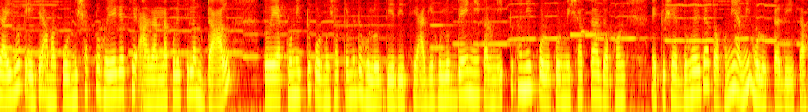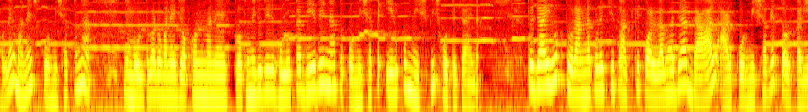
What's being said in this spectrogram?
যাই হোক, এই যে আমার কর্মী শাকটা হয়ে গেছে আর রান্না করেছিলাম ডাল। তো এখন একটু কর্মী শাকটার মধ্যে হলুদ দিয়ে দিয়েছি। আগে হলুদ দেয়নি, কারণ একটুখানি কর্মী শাকটা যখন একটু সেদ্ধ হয়ে যায় তখনই আমি হলুদটা দিই। তাহলে মানে কর্মী শাকটা না, বলতে পারো মানে যখন মানে প্রথমে যদি হলুদটা দিয়ে দিই না, তো কর্মী শাকটা এরকম মিশমিশ হতে চায় না। তো যাই হোক, তো রান্না করেছি আজকে করলা ভাজা, ডাল আর কর্মী শাকের তরকারি।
